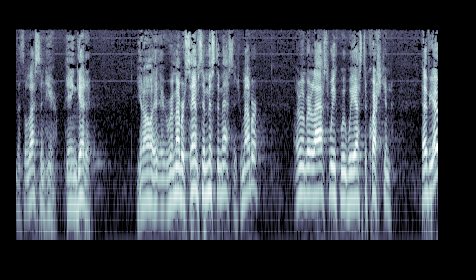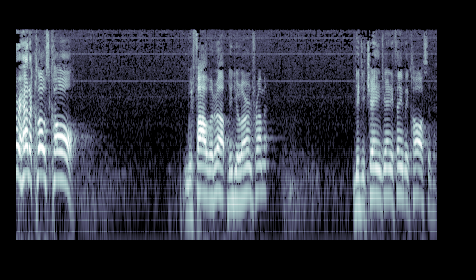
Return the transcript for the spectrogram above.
That's a lesson here. He didn't get it. You know, eh, eh, remember, Samson missed the message. Remember? I remember last week we, we asked the question Have you ever had a close call? We followed it up. Did you learn from it? Did you change anything because of it?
